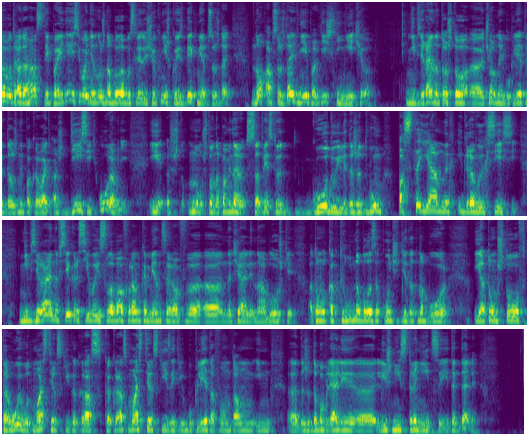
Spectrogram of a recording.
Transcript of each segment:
Зовут Радагаст, и по идее сегодня нужно было бы следующую книжку из Бекми обсуждать. Но обсуждать в ней практически нечего. Невзирая на то, что э, черные буклеты должны покрывать аж 10 уровней, и, ну, что, напоминаю, соответствует году или даже двум постоянных игровых сессий. Невзирая на все красивые слова Франка Менцера в э, начале на обложке, о том, как трудно было закончить этот набор, и о том, что второй вот мастерский как раз, как раз мастерский из этих буклетов, он там им э, даже добавляли э, лишние страницы и так далее.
